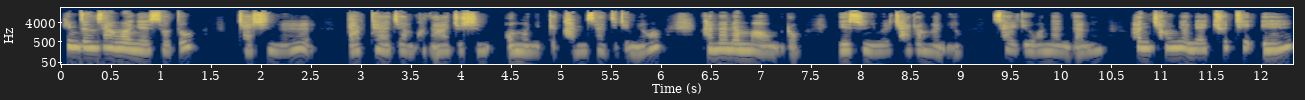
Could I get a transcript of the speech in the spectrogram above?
힘든 상황에서도 자신을 낙태하지 않고 낳아주신 어머니께 감사드리며 가난한 마음으로 예수님을 자랑하며 살기 원한다는 한 청년의 큐티인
